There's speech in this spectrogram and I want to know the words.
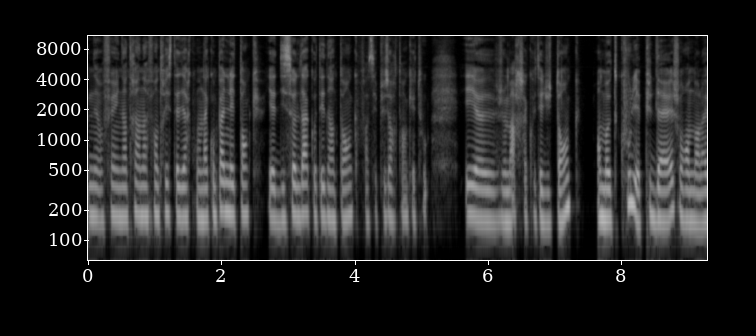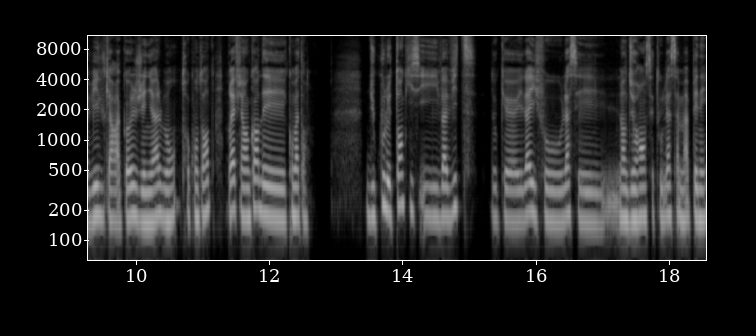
On fait une entrée en infanterie, c'est-à-dire qu'on accompagne les tanks. Il y a 10 soldats à côté d'un tank, enfin c'est plusieurs tanks et tout. Et euh, je marche à côté du tank en mode cool, il n'y a plus de Daesh, on rentre dans la ville, Karakosh, génial, bon, trop contente. Bref, il y a encore des combattants. Du coup, le tank, il, va vite. Donc euh, là, il faut, là, c'est l'endurance et tout. Là, ça m'a peiné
